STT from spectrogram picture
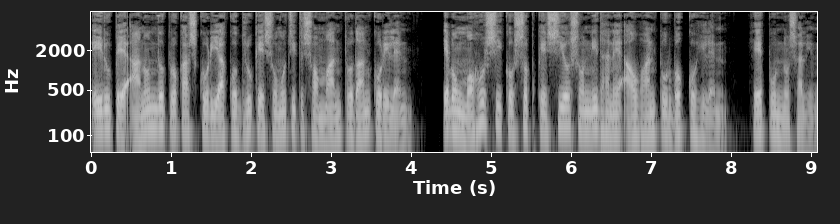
এইরূপে আনন্দ প্রকাশ করিয়া কদ্রুকে সমুচিত সম্মান প্রদান করিলেন এবং মহর্ষি কশ্যপকে স্বীয় সন্নিধানে আহ্বানপূর্বক কহিলেন, হে পুণ্যশালীন!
